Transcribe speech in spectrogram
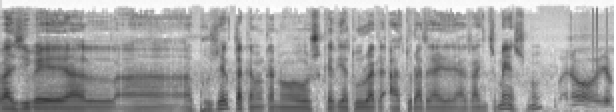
vagi bé el, eh, el projecte, que, no- que no es quedi aturat, aturat gaires anys més, no? Bueno, jo,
